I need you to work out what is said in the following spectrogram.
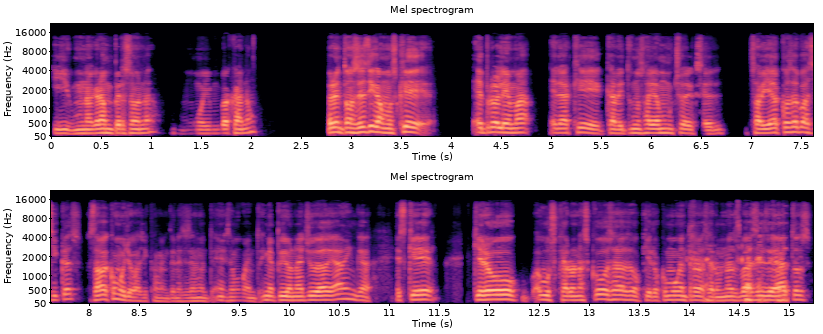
y una gran persona, muy bacano. Pero entonces, digamos que el problema era que Carlitos no sabía mucho de Excel, sabía cosas básicas, estaba como yo básicamente en ese, momento- en ese momento, y me pidió una ayuda de, ah, venga, es que quiero buscar unas cosas o quiero como entrelazar unas bases de datos,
